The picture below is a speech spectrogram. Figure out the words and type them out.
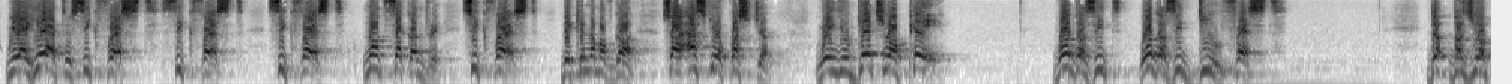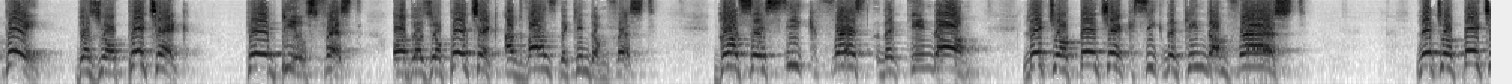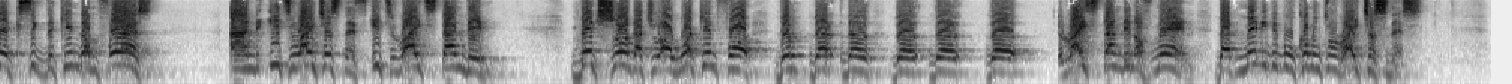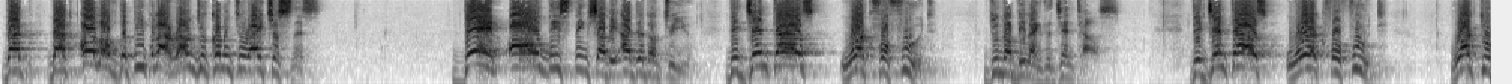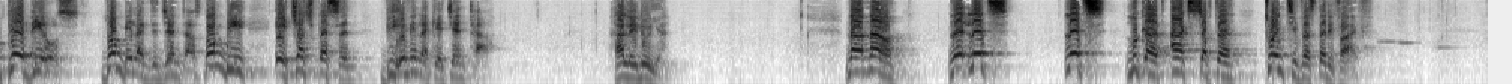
We are here to seek first, seek first, seek first, not secondary, seek first the kingdom of God. So I ask you a question. When you get your pay, what does it, what does it do first? does your pay, does your paycheck pay bills first? Or does your paycheck advance the kingdom first? God says, seek first the kingdom. Let your paycheck seek the kingdom first. Let your paycheck seek the kingdom first. And its righteousness, its right standing. Make sure that you are working for the, the, the, the, the, the right standing of men. That many people come into righteousness. That, that all of the people around you come into righteousness. Then all these things shall be added unto you. The Gentiles work for food. Do not be like the Gentiles. The Gentiles work for food, work to pay bills. Don't be like the Gentiles. Don't be a church person behaving like a Gentile. Hallelujah. Now, now, let, let's, let's look at Acts chapter 20 verse 35.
